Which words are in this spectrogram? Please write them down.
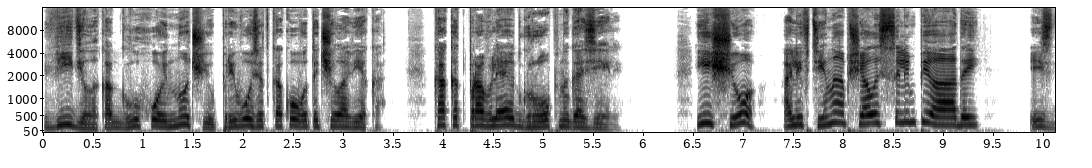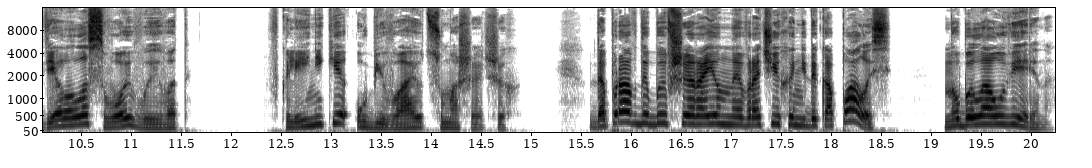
видела, как глухой ночью привозят какого-то человека, как отправляют гроб на газели. Еще Алевтина общалась с Олимпиадой и сделала свой вывод. В клинике убивают сумасшедших. До правды бывшая районная врачиха не докопалась, но была уверена.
